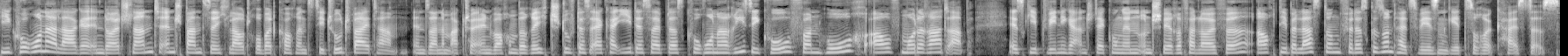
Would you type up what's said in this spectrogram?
Die Corona-Lage in Deutschland entspannt sich laut Robert Koch Institut weiter. In seinem aktuellen Wochenbericht stuft das RKI deshalb das Corona-Risiko von hoch auf moderat ab. Es gibt weniger Ansteckungen und schwere Verläufe. Auch die Belastung für das Gesundheitswesen geht zurück, heißt es.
